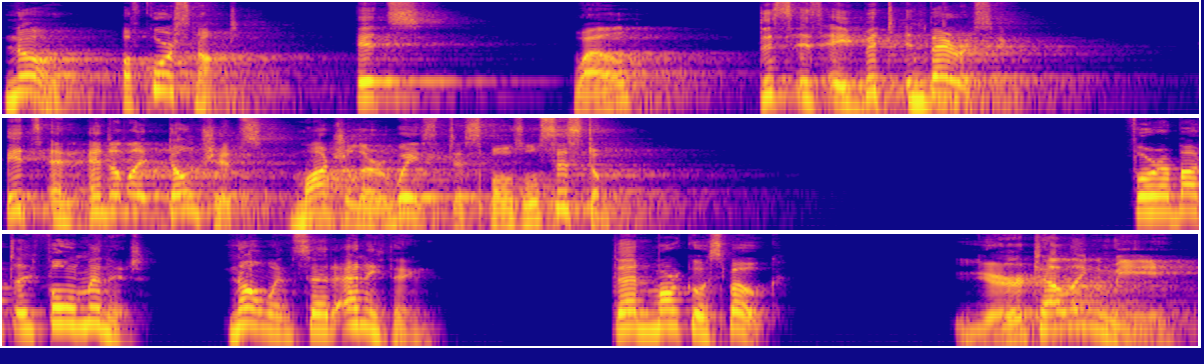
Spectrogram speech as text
No, of course not. It's. Well, this is a bit embarrassing. It's an Andalite dome ship's modular waste disposal system. For about a full minute, no one said anything. Then Marco spoke. You're telling me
